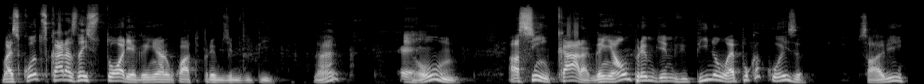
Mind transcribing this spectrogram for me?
Mas quantos caras na história ganharam quatro prêmios de MVP, né? É. Então, assim, cara, ganhar um prêmio de MVP não é pouca coisa, sabe?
